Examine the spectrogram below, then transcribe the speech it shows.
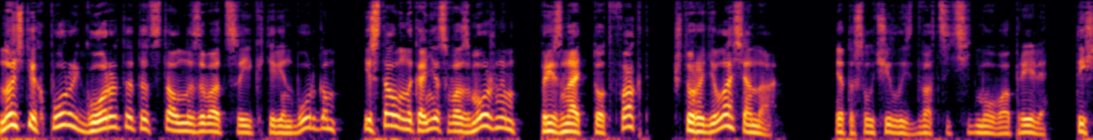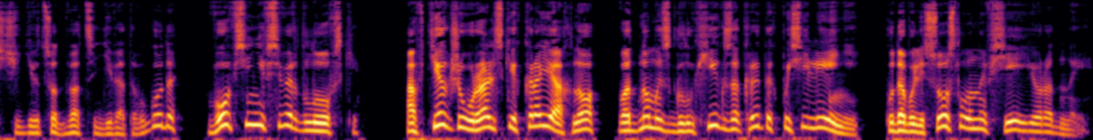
Но с тех пор и город этот стал называться Екатеринбургом, и стало, наконец, возможным признать тот факт, что родилась она, это случилось 27 апреля 1929 года, вовсе не в Свердловске, а в тех же уральских краях, но в одном из глухих закрытых поселений, куда были сосланы все ее родные.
